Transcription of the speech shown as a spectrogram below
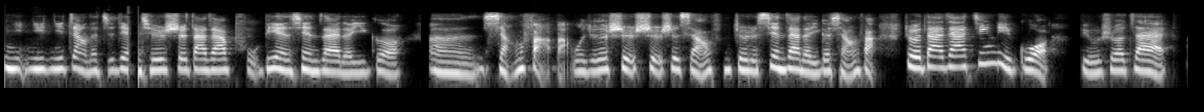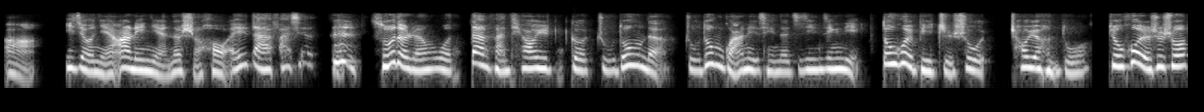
你你你讲的几点其实是大家普遍现在的一个嗯想法吧。我觉得是是是想就是现在的一个想法，就是大家经历过，比如说在啊一九年、二零年的时候，哎，大家发现 所有的人，我但凡挑一个主动的、主动管理型的基金经理。都会比指数超越很多，就或者是说，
